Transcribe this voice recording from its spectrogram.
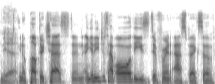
yeah. you know puff their chest, and and you know you just have all these different aspects of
